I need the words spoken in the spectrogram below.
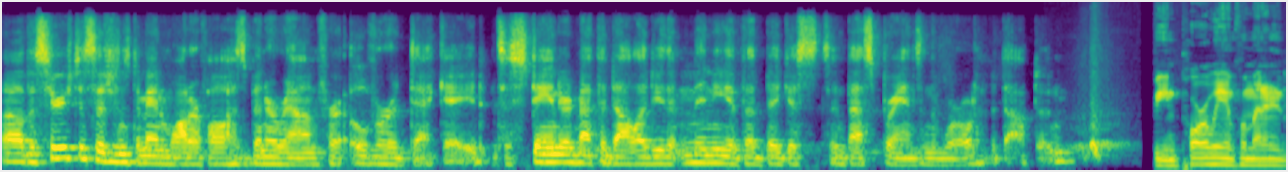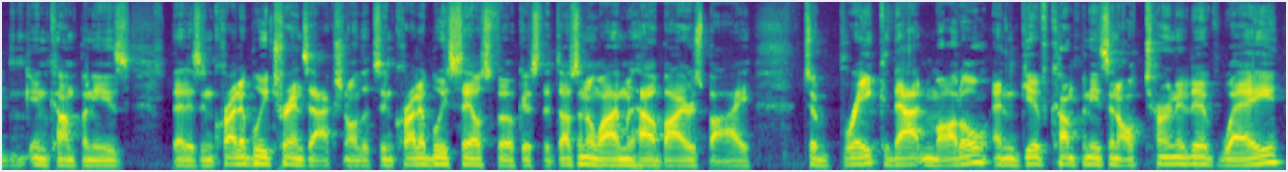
Uh, the SiriusDecisions demand waterfall has been around for over a decade. It's a standard methodology that many of the biggest and best brands in the world have adopted. Being poorly implemented in companies that is incredibly transactional, that's incredibly sales focused, that doesn't align with how buyers buy, to break that model and give companies an alternative way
